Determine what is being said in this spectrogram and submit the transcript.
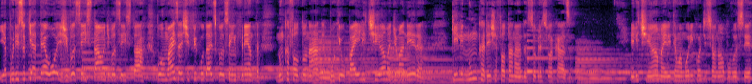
E é por isso que até hoje você está onde você está. Por mais as dificuldades que você enfrenta, nunca faltou nada, porque o Pai ele te ama de maneira que ele nunca deixa faltar nada sobre a sua casa. Ele te ama, ele tem um amor incondicional por você.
